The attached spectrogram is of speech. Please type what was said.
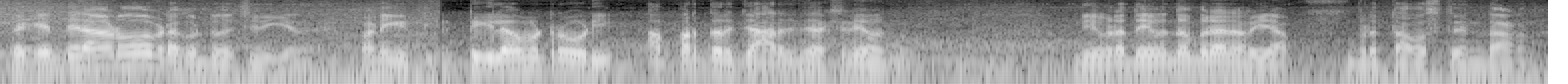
ഇതൊക്കെ എന്തിനാണോ ഇവിടെ കൊണ്ടുവച്ചിരിക്കുന്നത് പണി കിട്ടി. എട്ട് കിലോമീറ്റർ ഓടി അപ്പുറത്തൊരു ചാർജിങ് സെക്ഷനേ വന്നു. ഇനി ഇവിടെ ദൈവം തമ്പുരാൻ അറിയാം ഇവിടുത്തെ അവസ്ഥ എന്താണെന്ന്.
